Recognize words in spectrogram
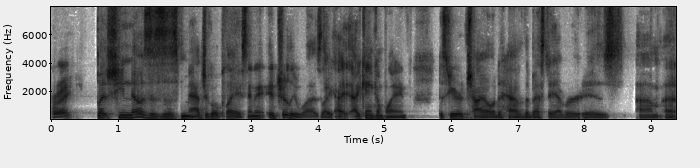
Right. But she knows this is this magical place, and it, it truly was. Like I, I can't complain. To see your child have the best day ever is um, a,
